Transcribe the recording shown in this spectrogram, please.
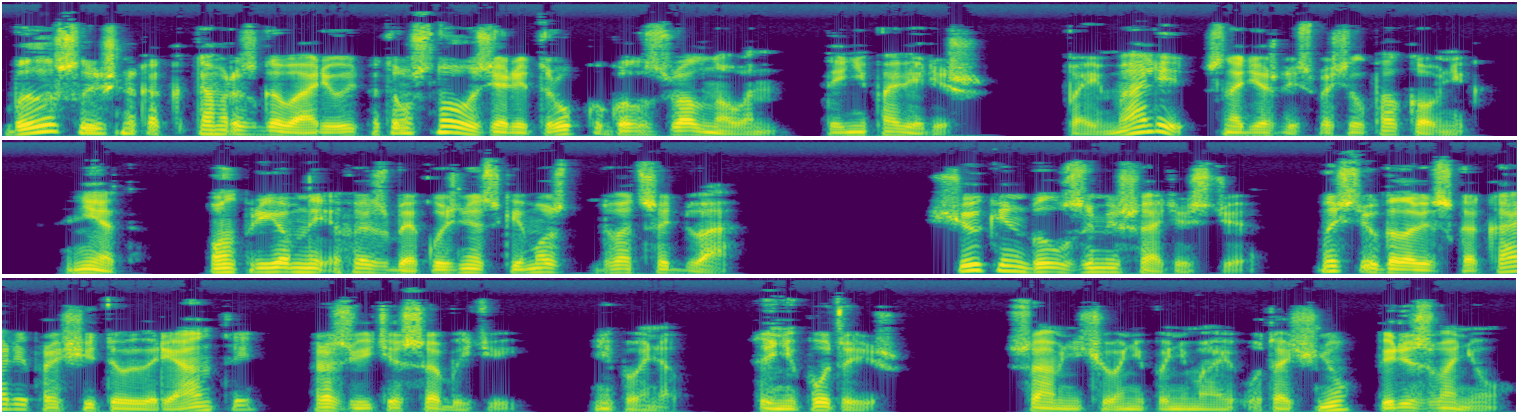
Было слышно, как там разговаривают, потом снова взяли трубку, голос взволнован. «Ты не поверишь». «Поймали?» — с надеждой спросил полковник. «Нет. Он приемный ФСБ, Кузнецкий мост, 22». Щукин был в замешательстве. Мысли в голове скакали, просчитывая варианты развития событий. «Не понял. Ты не путаешь?» «Сам ничего не понимаю. Уточню, перезвоню».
